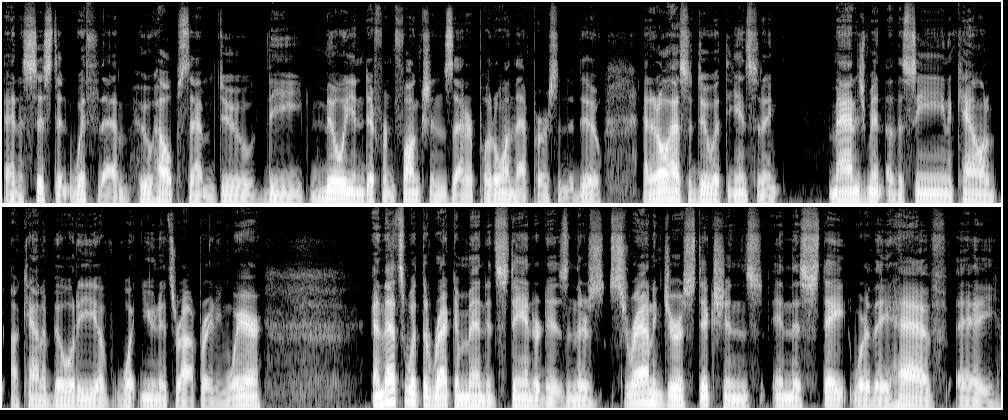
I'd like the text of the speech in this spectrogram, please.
an assistant with them who helps them do the million different functions that are put on that person to do, and it all has to do with the incident management of the scene, account accountability of what units are operating where. And that's what the recommended standard is. And there's surrounding jurisdictions in this state where they have a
